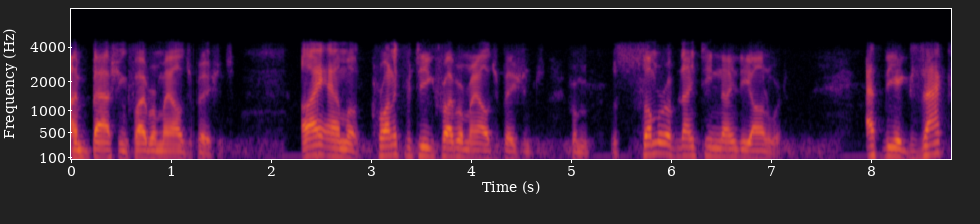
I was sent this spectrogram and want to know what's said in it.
I'm bashing fibromyalgia patients. I am a chronic fatigue fibromyalgia patient from the summer of 1990 onward. At the exact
